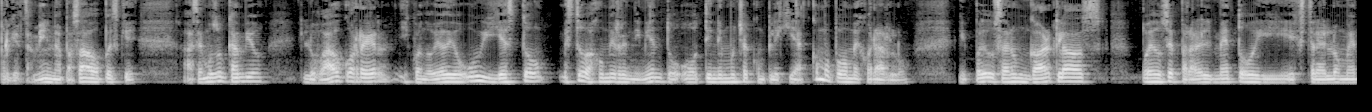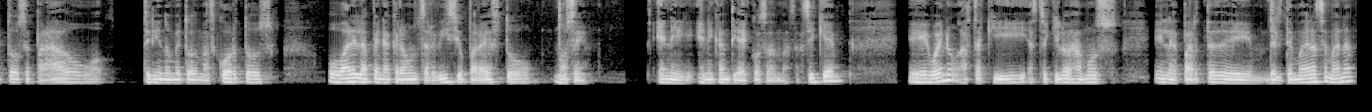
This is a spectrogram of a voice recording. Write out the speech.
porque también me ha pasado pues que hacemos un cambio, lo hago correr y cuando veo digo, uy, esto, esto bajó mi rendimiento o tiene mucha complejidad, ¿cómo puedo mejorarlo? Y puedo usar un guard clause, puedo separar el método y extraerlo método separado, teniendo métodos más cortos, o vale la pena crear un servicio para esto, no sé, N, N cantidad de cosas más. Así que, eh, bueno, hasta aquí, hasta aquí lo dejamos en la parte de, del tema de la semana.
